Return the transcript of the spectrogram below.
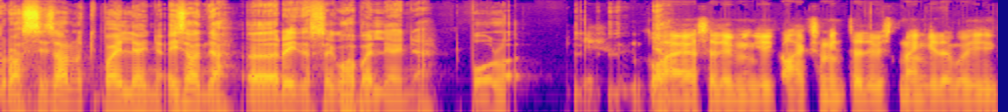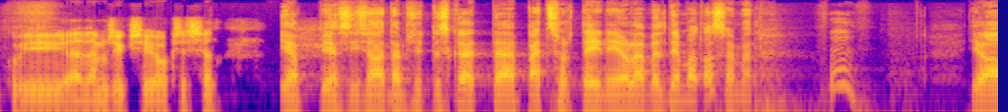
Russ ei saanudki palli, on ju, ei saanud jah, äh, Raiders sai kohe palli, on ju, pool. kohe jah, see oli mingi kaheksa minti oli vist mängida, kui, kui Adams üksi jooksis sealt. jah, ja siis Adams ütles ka, et äh, Pat Surtain ei ole veel tema tasemel hmm.. ja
